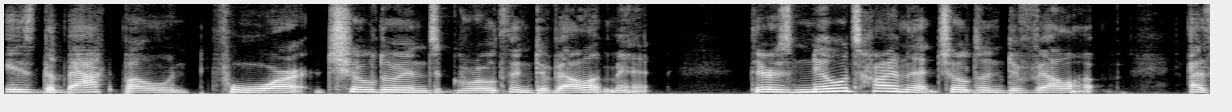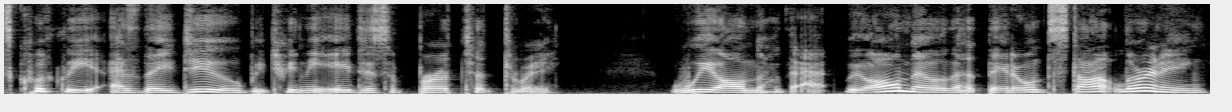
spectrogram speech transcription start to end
is the backbone for children's growth and development. There is no time that children develop as quickly as they do between the ages of birth to three. We all know that. We all know that they don't start learning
